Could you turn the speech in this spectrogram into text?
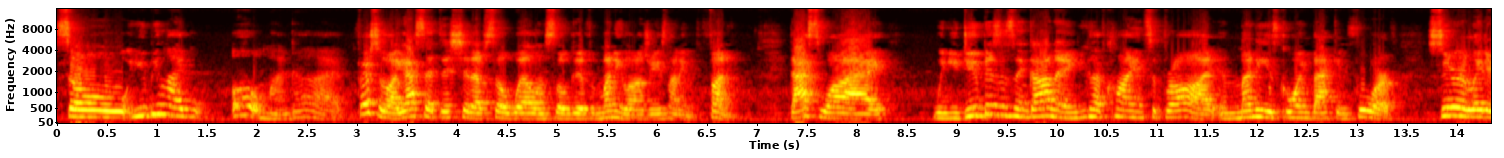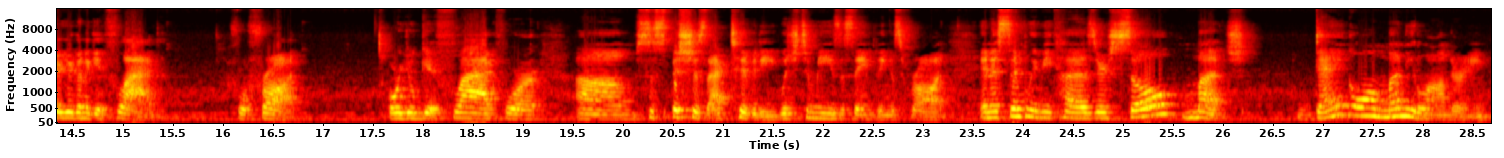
So you'd be like, oh my God. First of all, y'all set this shit up so well and so good for money laundering, it's not even funny. That's why when you do business in Ghana and you have clients abroad and money is going back and forth, sooner or later you're going to get flagged for fraud or you'll get flagged for um, suspicious activity, which to me is the same thing as fraud. And it's simply because there's so much dang on money laundering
